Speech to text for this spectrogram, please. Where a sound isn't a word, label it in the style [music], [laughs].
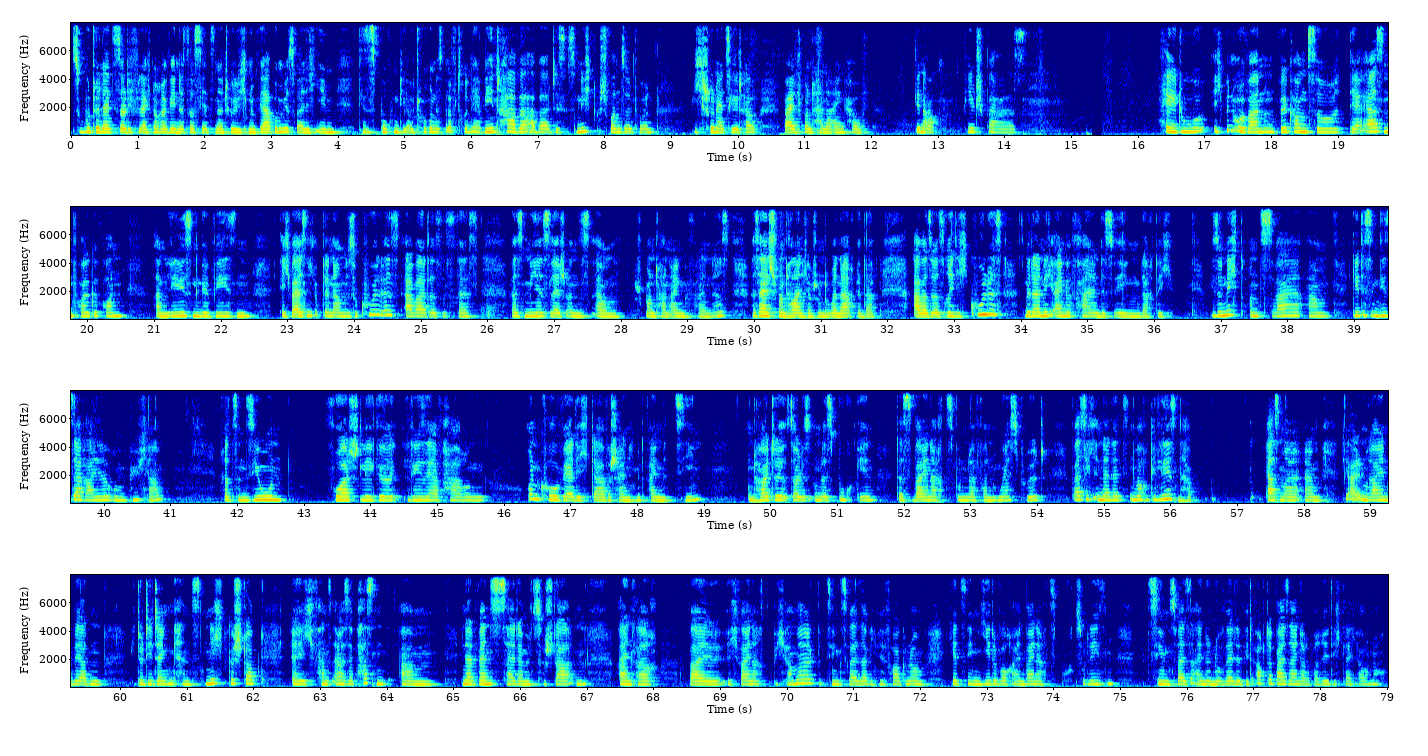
Zu guter Letzt sollte ich vielleicht noch erwähnen, dass das jetzt natürlich eine Werbung ist, weil ich eben dieses Buch und die Autorin des Öfteren erwähnt habe, aber das ist nicht gesponsert worden. Wie ich schon erzählt habe, war ein spontaner Einkauf. Genau. Viel Spaß. Hey du, ich bin Urban und willkommen zu der ersten Folge von Am Lesen gewesen. Ich weiß nicht, ob der Name so cool ist, aber das ist das, was mir slash uns ähm, spontan eingefallen ist. Was heißt spontan? Ich habe schon drüber nachgedacht. Aber so was richtig Cooles ist mir da nicht eingefallen. Deswegen dachte ich, wieso nicht? Und zwar ähm, geht es in dieser Reihe um Bücher, Rezensionen, Vorschläge, Leseerfahrungen und Co. werde ich da wahrscheinlich mit einbeziehen. Und heute soll es um das Buch gehen, Das Weihnachtswunder von Westwood, was ich in der letzten Woche gelesen habe. Erstmal, ähm, die alten Reihen werden, wie du dir denken kannst, nicht gestoppt. Ich fand es einfach sehr passend, ähm, in der Adventszeit damit zu starten. Einfach, weil ich Weihnachtsbücher mag, beziehungsweise habe ich mir vorgenommen, jetzt eben jede Woche ein Weihnachtsbuch zu lesen, beziehungsweise eine Novelle wird auch dabei sein, darüber rede ich gleich auch noch.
